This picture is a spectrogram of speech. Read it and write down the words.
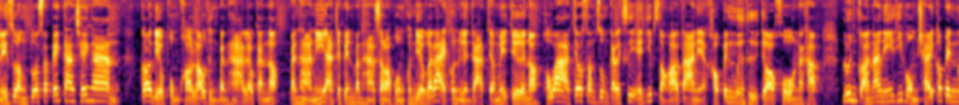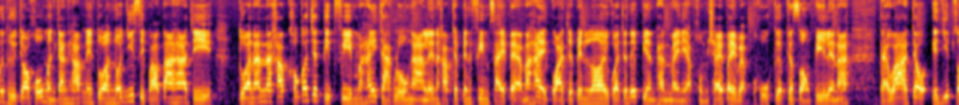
ในส่วนตัวสเปคการใช้งาน ก็เดี๋ยวผมขอเล่าถึงปัญหาแล้วกันเนาะปัญหานี้อาจจะเป็นปัญหาสำหรับผมคนเดียวก็ได้คนอื่นอาจจะไม่เจอเนาะเพราะว่าเจ้า Samsung Galaxy S22 Ultra เนี่ยเขาเป็นมือถือจอโค้งนะครับรุ่นก่อนหน้านี้ที่ผมใช้ก็เป็นมือถือจอโค้งเหมือนกันครับในตัว Note 20 Ultra 5G ตัวนั้นนะครับเขาก็จะติดฟิล์มมาให้จากโรงงานเลยนะครับจะเป็นฟิล์มใสแปะมาให้กว่าจะเป็นรอยกว่าจะได้เปลี่ยนแผ่นใหม่เนี่ยผมใช้ไปแบบโอ้โหเกือบจะ 2 ปีเลยนะ แต่ว่าเจ้า S22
